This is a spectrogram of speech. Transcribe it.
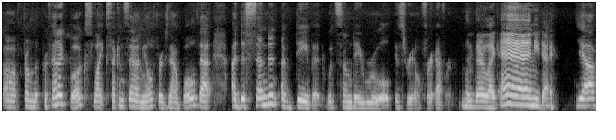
uh, from the prophetic books, like Second Samuel, for example, that a descendant of David would someday rule Israel forever. and they're like, any day. Yeah,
